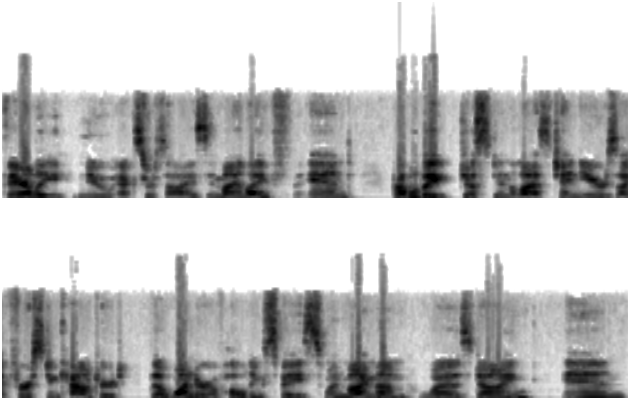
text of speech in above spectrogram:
fairly new exercise in my life, and probably just in the last 10 years, I first encountered the wonder of holding space when my mum was dying and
